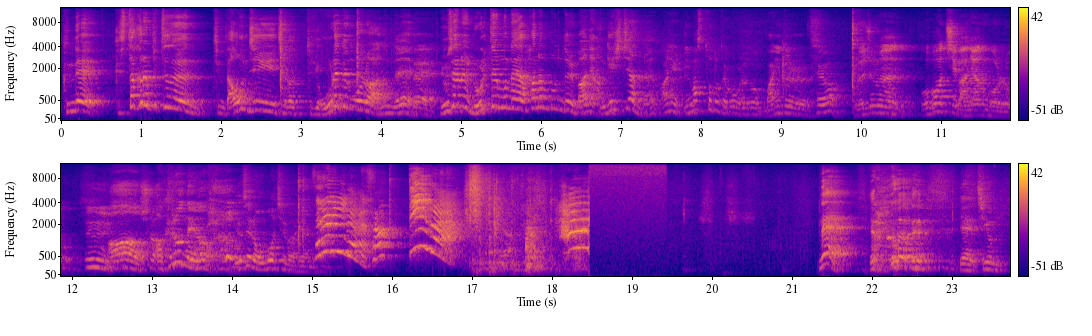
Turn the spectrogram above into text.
근데 그 스타크래프트는 지금 나온 지 제가 되게 오래된 걸로 아는데 네. 요새는 롤 때문에 하는 분들 많이 안 계시지 않나요? 아니 remaster도 되고 그래도 많이들 해요. 요즘은 오버워치 많이 하는 걸로 음. 아, 그렇죠. 아 그러네요. 요새는 오버워치 많이 하는. 네, 여러분, 예 지금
